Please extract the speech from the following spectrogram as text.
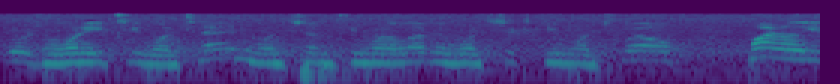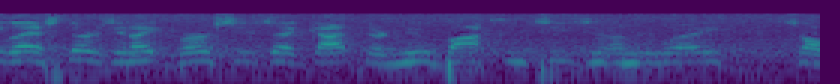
Scores in 118 110, 117 111, 116 112. Finally, last Thursday night, Versus uh, got their new boxing season underway. Saw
